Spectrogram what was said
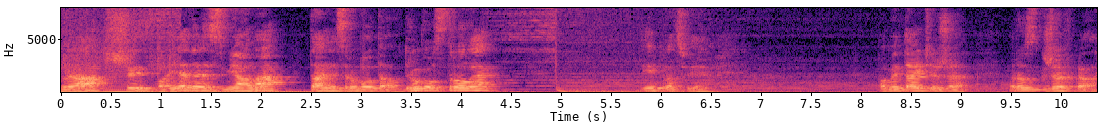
Dobra, 3, 2, 1, zmiana, taniec robota w drugą stronę i pracujemy. Pamiętajcie, że rozgrzewka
